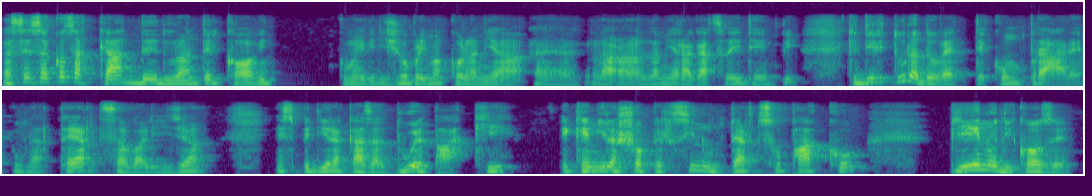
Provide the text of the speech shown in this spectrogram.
La stessa cosa accadde durante il Covid, come vi dicevo prima, con la mia, eh, la, la mia ragazza dei tempi, che addirittura dovette comprare una terza valigia e spedire a casa due pacchi e che mi lasciò persino un terzo pacco pieno di cose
